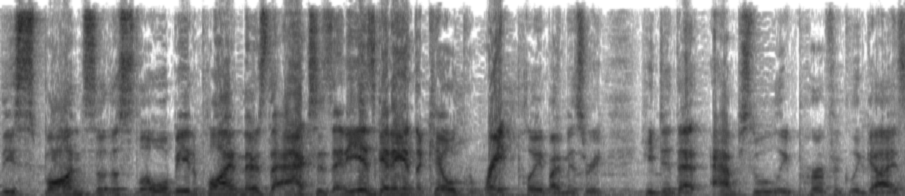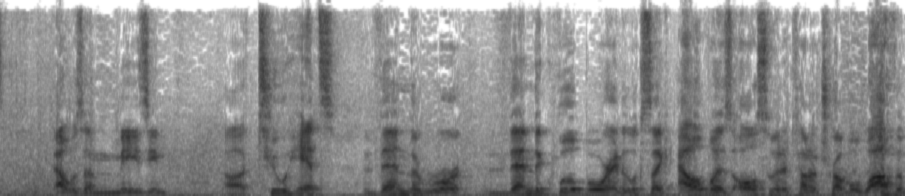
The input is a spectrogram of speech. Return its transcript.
These spawn, so the slow will be applied. And there's the Axes, and he is getting at the kill. Great play by Misery. He did that absolutely perfectly, guys. That was amazing. Uh, two hits, then the Roar, then the Quill Bore, and it looks like Alba is also in a ton of trouble, while the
